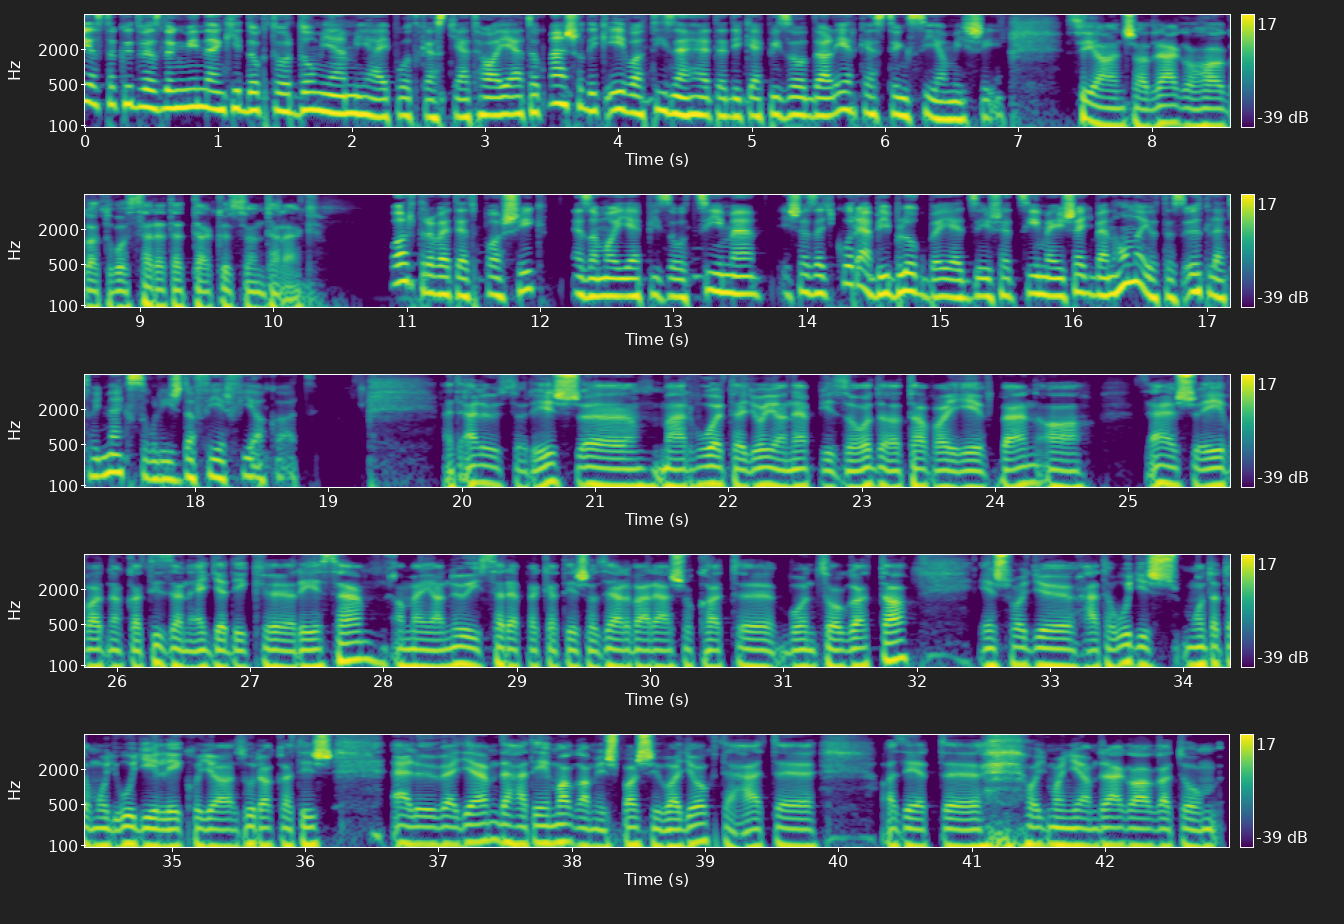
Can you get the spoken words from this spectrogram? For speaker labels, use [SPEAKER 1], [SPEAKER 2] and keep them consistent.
[SPEAKER 1] Sziasztok, üdvözlünk mindenkit, dr. Domján Mihály podcastját halljátok. Második éva 17. epizóddal érkeztünk. Szia, Misi!
[SPEAKER 2] Szia, Ancsa, drága hallgató, szeretettel köszöntelek.
[SPEAKER 1] Partra vetett pasik, ez a mai epizód címe, és ez egy korábbi blogbejegyzése címe, és egyben honnan jött az ötlet, hogy megszólítsd a férfiakat?
[SPEAKER 2] Hát először is uh, már volt egy olyan epizód a tavalyi évben, a az első évadnak a 11. része, amely a női szerepeket és az elvárásokat boncolgatta, és hogy hát ha úgy is mondhatom, hogy úgy illik, hogy az urakat is elővegyem, de hát én magam is pasi vagyok, tehát azért, hogy mondjam, drága hallgatom,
